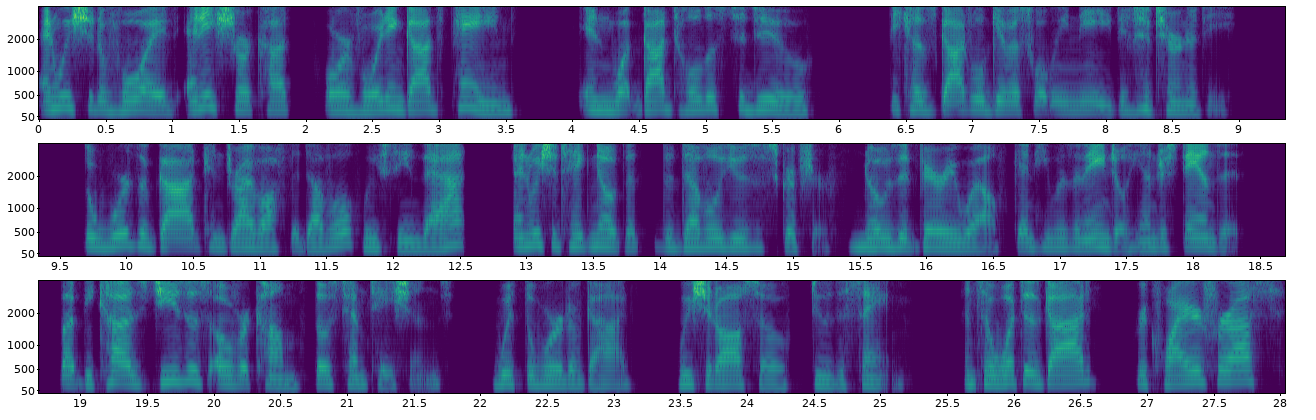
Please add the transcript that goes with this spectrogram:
And we should avoid any shortcut or avoiding God's pain in what God told us to do because God will give us what we need in eternity. The words of God can drive off the devil. We've seen that. And we should take note that the devil uses scripture, knows it very well. Again, he was an angel, he understands it. But because Jesus overcome those temptations with the word of God, we should also do the same. And so what does God require for us?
